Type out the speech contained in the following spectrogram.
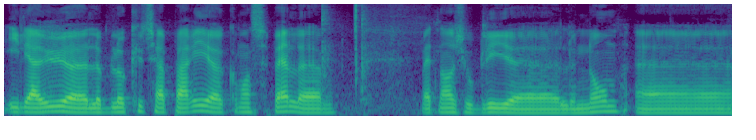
il y a eu euh, le blocus à Paris, euh, comment ça s'appelle euh, Maintenant, j'oublie euh, le nom. euh,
